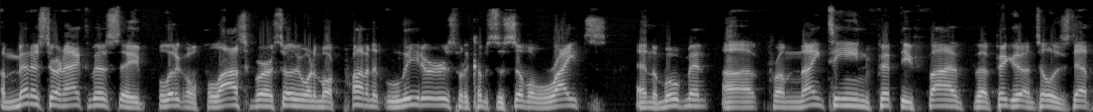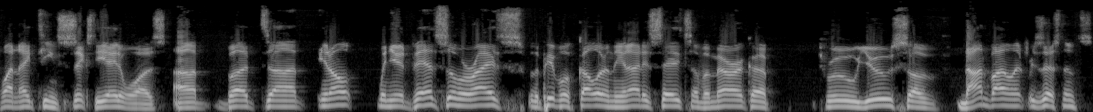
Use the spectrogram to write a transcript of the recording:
a minister, an activist, a political philosopher, certainly one of the more prominent leaders when it comes to civil rights and the movement uh, from 1955, uh, figure until his death, what 1968 it was. Uh, but uh, you know, when you advance civil rights for the people of color in the United States of America through use of nonviolent resistance,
